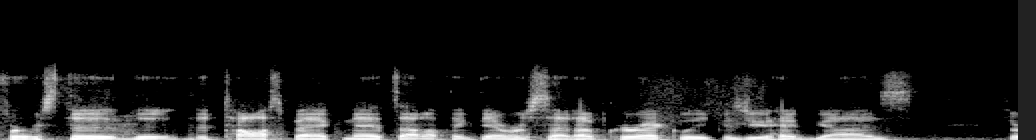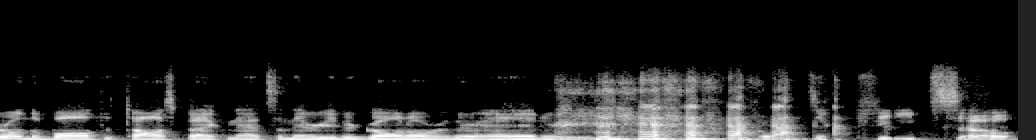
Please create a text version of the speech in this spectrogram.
first the, the the toss back nets. I don't think they were set up correctly because you had guys throwing the ball at the toss back nets, and they're either going over their head or their feet. So,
